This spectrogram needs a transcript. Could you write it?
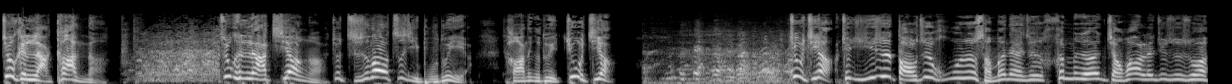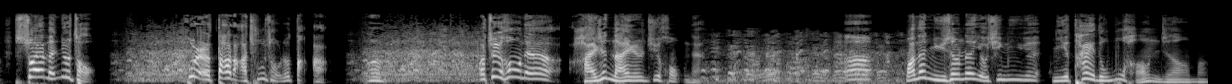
就跟俩干呢。就跟俩犟啊，就知道自己不对呀，他那个对就犟，就这样，就一日导致乎是什么呢？就恨不得讲话了，就是说摔门就走，或者大打出手就打，啊啊！最后呢，还是男人去哄的，啊！完了，女生呢有其名曰你态度不好，你知道吗？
